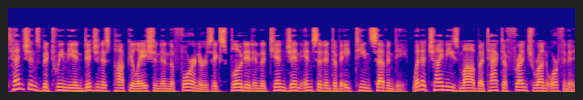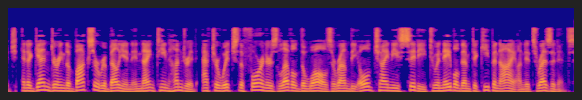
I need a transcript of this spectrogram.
Tensions between the indigenous population and the foreigners exploded in the Tianjin incident of 1870, when a Chinese mob attacked a French-run orphanage, and again during the Boxer Rebellion in 1900, after which the foreigners leveled the walls around the old Chinese city to enable them to keep an eye on its residents.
